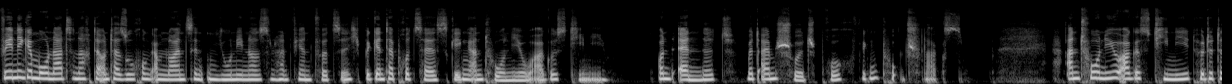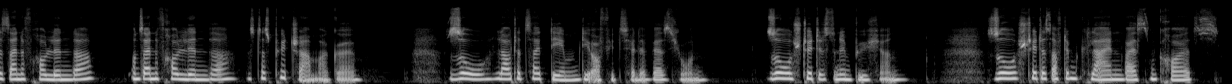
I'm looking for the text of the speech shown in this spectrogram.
Wenige Monate nach der Untersuchung am 19. Juni 1944 beginnt der Prozess gegen Antonio Agostini und endet mit einem Schuldspruch wegen Totschlags. Antonio Agostini tötete seine Frau Linda und seine Frau Linda ist das Pyjama Girl. So lautet seitdem die offizielle Version. So steht es in den Büchern. So steht es auf dem kleinen weißen Kreuz,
